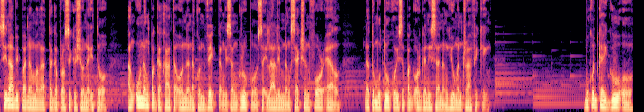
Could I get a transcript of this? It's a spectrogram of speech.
Sinabi pa ng mga taga-prosekusyon na ito ang unang pagkakataon na na-convict ang isang grupo sa ilalim ng Section 4L na tumutukoy sa pag-organisa ng human trafficking. Bukod kay Guo,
